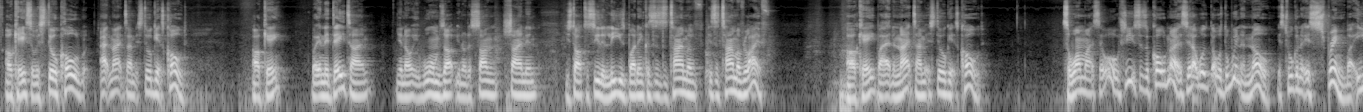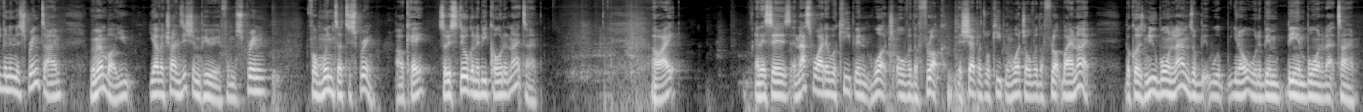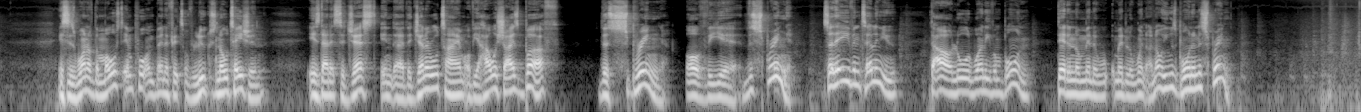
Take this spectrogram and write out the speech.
Okay, so it's still cold. At nighttime, it still gets cold. Okay, but in the daytime, you know, it warms up, you know, the sun shining, you start to see the leaves budding because it's a time of it's a time of life. Okay, but at the nighttime it still gets cold. So one might say, "Oh, see, this is a cold night." See, that was that was the winter. No, it's talking. It's spring, but even in the springtime, remember you you have a transition period from spring, from winter to spring. Okay, so it's still going to be cold at nighttime. All right, and it says, and that's why they were keeping watch over the flock. The shepherds were keeping watch over the flock by night, because newborn lambs would, be, would you know would have been being born at that time. This is one of the most important benefits of Luke's notation is that it suggests in uh, the general time of Yahweh's birth, the spring of the year. The spring. So they're even telling you that our Lord weren't even born dead in the middle, middle of winter. No, he was born in the spring.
